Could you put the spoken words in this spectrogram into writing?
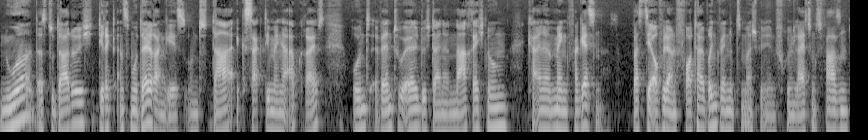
Nur, dass du dadurch direkt ans Modell rangehst und da exakt die Menge abgreifst und eventuell durch deine Nachrechnung keine Mengen vergessen hast. Was dir auch wieder einen Vorteil bringt, wenn du zum Beispiel in den frühen Leistungsphasen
